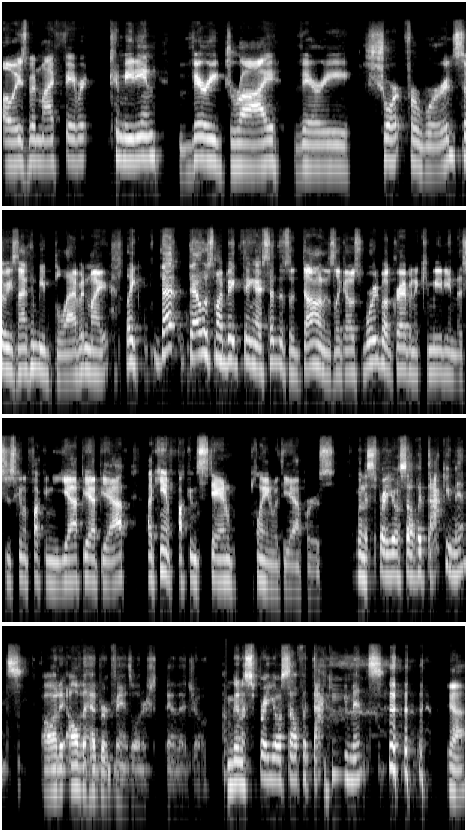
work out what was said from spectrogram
always been my favorite comedian. Very dry, very short for words so he's not going to be blabbing my like that that was my big thing i said this with don is like i was worried about grabbing a comedian that's just going to fucking yap yap yap i can't fucking stand playing with yappers I'm going to spray yourself with documents. All the all the Hedberg fans will understand that joke. I'm going to spray yourself with documents. yeah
